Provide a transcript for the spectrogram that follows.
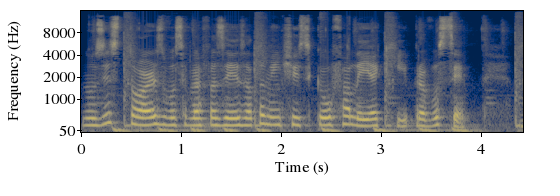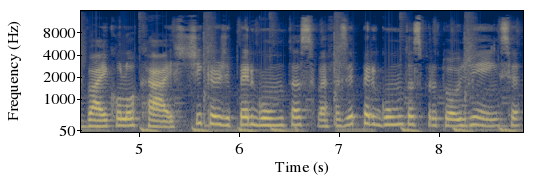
Nos stores você vai fazer exatamente isso que eu falei aqui para você. Vai colocar stickers de perguntas, vai fazer perguntas para tua audiência,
